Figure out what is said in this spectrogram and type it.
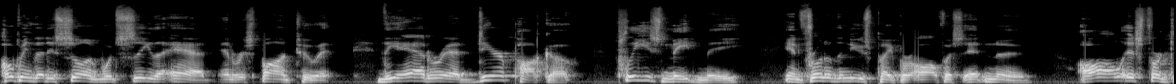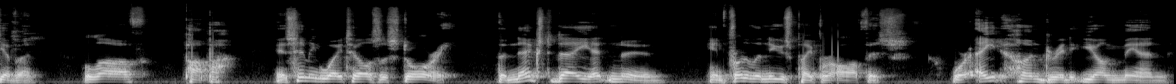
hoping that his son would see the ad and respond to it. The ad read, Dear Paco, please meet me in front of the newspaper office at noon. All is forgiven. Love, Papa. As Hemingway tells the story, the next day at noon, in front of the newspaper office, were 800 young men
